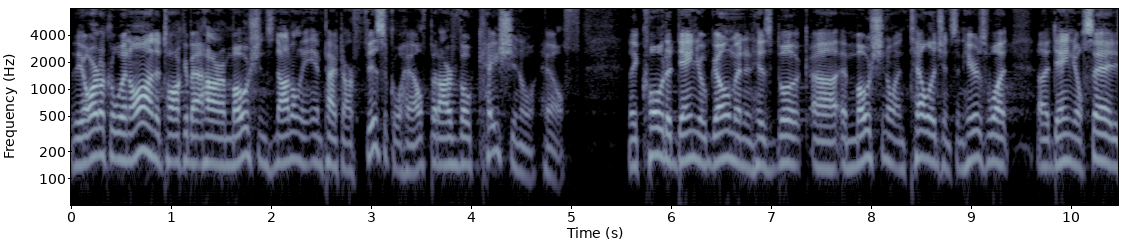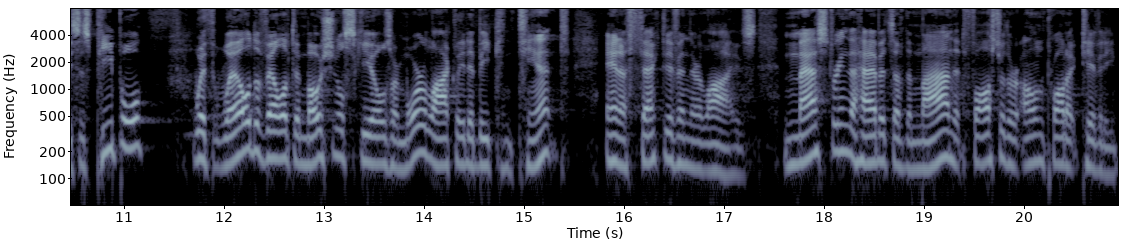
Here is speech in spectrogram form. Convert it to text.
The article went on to talk about how our emotions not only impact our physical health, but our vocational health. They quoted Daniel Goleman in his book, uh, Emotional Intelligence. And here's what uh, Daniel said He says, People with well developed emotional skills are more likely to be content and effective in their lives, mastering the habits of the mind that foster their own productivity.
